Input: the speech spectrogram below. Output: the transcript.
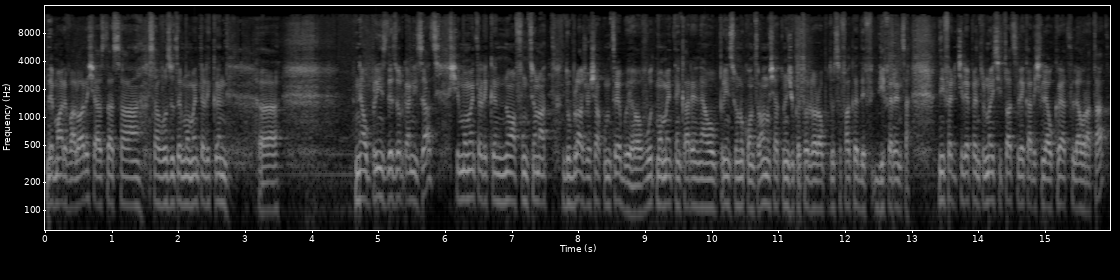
de mare valoare și asta s-a, văzut în momentele când uh, ne-au prins dezorganizați și în momentele când nu a funcționat dublajul așa cum trebuie. Au avut momente în care ne-au prins unul contra unul și atunci jucătorilor au putut să facă diferența. Din fericire pentru noi, situațiile care și le-au creat le-au ratat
